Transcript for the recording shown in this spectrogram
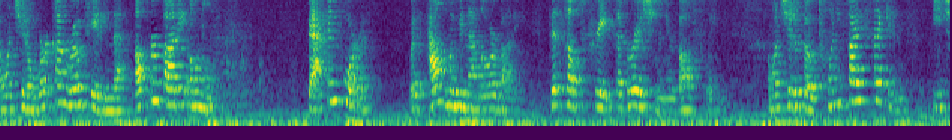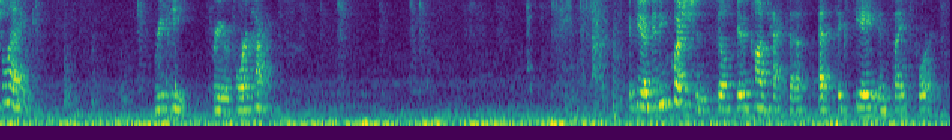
I want you to work on rotating that upper body only, back and forth, without moving that lower body. This helps create separation in your golf swing. I want you to go 25 seconds each leg. Repeat three or four times. If you have any questions, feel free to contact us at 68 Inside Sports.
